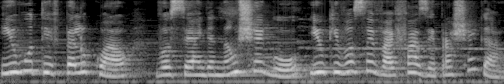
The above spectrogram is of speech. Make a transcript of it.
e o motivo pelo qual você ainda não chegou e o que você vai fazer para chegar.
